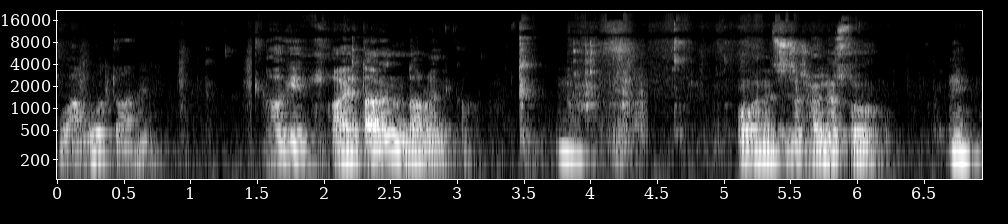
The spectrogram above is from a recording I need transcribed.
뭐 아무것도 안 해. 하긴 아예 다른 나라니까. 응. 어 근데 진짜 잘 됐어. 응.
